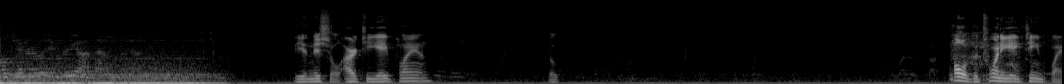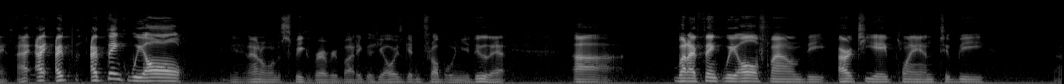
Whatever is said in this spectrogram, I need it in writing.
all generally agree on that plan. The initial RTA plan? Oh, the 2018 plan. I, I, I think we all, and I don't want to speak for everybody because you always get in trouble when you do that, uh, but I think we all found the RTA plan to be uh,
